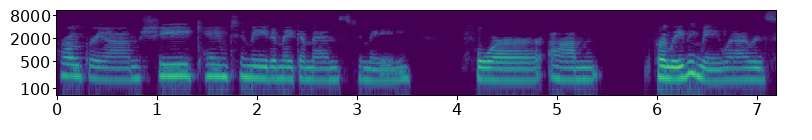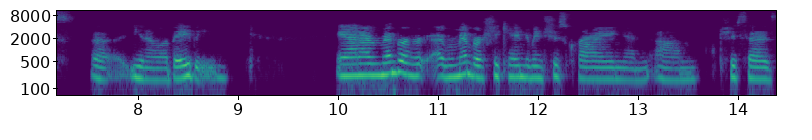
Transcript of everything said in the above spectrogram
program, she came to me to make amends to me for um, for leaving me when I was, uh, you know, a baby. And I remember her, I remember she came to me and she's crying and um, she says,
